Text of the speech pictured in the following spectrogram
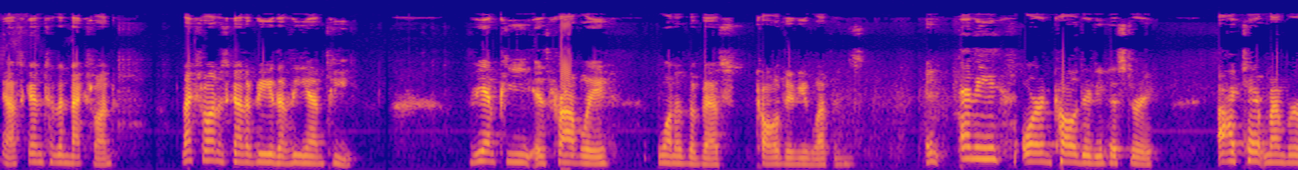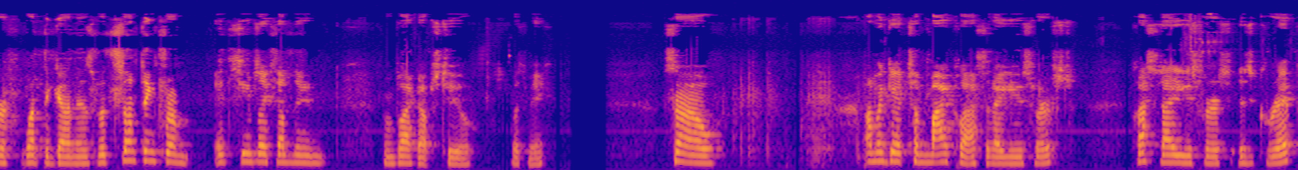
Yeah, let's get into the next one. Next one is going to be the VMP. VMP is probably one of the best Call of Duty weapons in any or in Call of Duty history. I can't remember what the gun is, but something from it seems like something from Black Ops 2 with me. So I'm gonna get to my class that I use first. Class that I use first is grip.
